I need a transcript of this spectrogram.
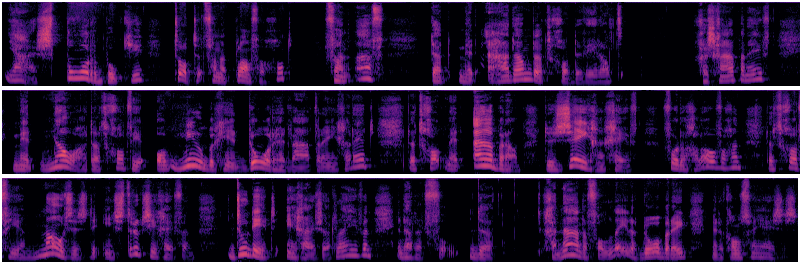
ja, spoorboekje tot, van het plan van God. Vanaf dat met Adam, dat God de wereld geschapen heeft. Met Noach, dat God weer opnieuw begint door het water heen gered. Dat God met Abraham de zegen geeft voor de gelovigen. Dat God via Mozes de instructie geeft van doe dit in gij leven. En dat het de genade volledig doorbreekt met de komst van Jezus.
